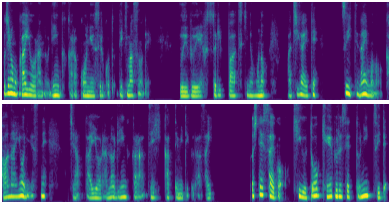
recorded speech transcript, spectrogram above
こちらも概要欄のリンクから購入することできますので、VVF ストリッパー付きのもの、間違えて付いてないものを買わないようにですね、こちら概要欄のリンクからぜひ買ってみてください。そして最後、器具とケーブルセットについて。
